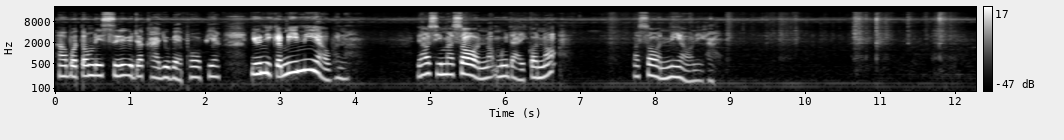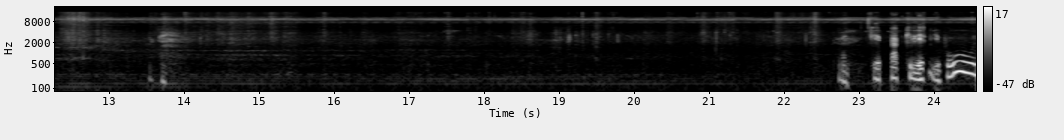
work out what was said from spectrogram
เฮาบ่ต้องได้ซื้อเด้อค่ะอยู่แบบพอเพียง อยู่นี่ก็มีเหนียวพุ่นน่ะเดี๋ยวเราสิมาสอนเนาะมือใดก่อนเนาะมาสอนเหนียวนี่ค่ะเก็บปักกิเล็กอยู่พูน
